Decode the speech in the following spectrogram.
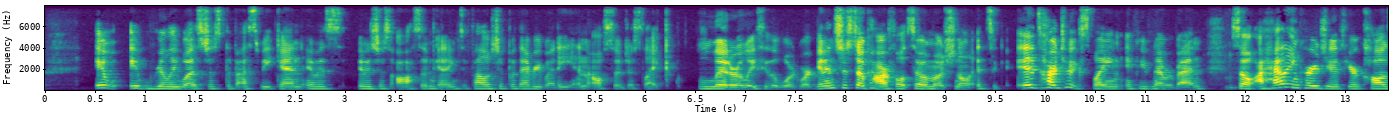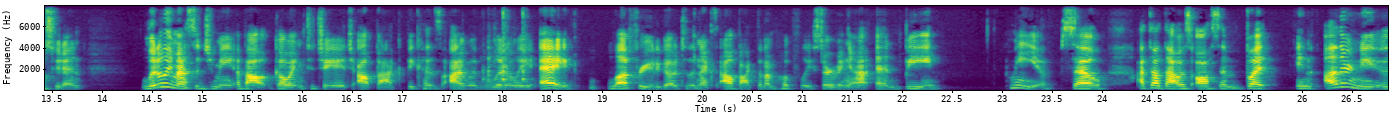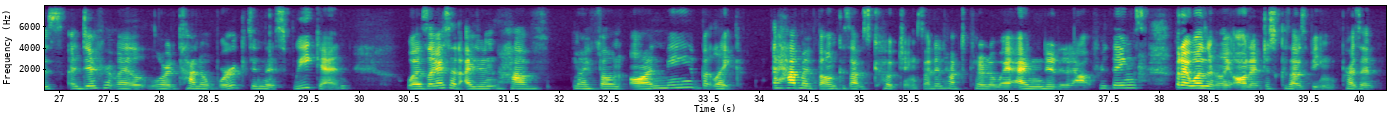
it it really was just the best weekend. It was it was just awesome getting to fellowship with everybody and also just like literally see the Lord work. And it's just so powerful, it's so emotional. It's it's hard to explain if you've never been. So I highly encourage you if you're a college student literally message me about going to JH Outback because I would literally A, love for you to go to the next Outback that I'm hopefully serving at, and B, meet you. So I thought that was awesome. But in other news, a different way the Lord kind of worked in this weekend was like I said, I didn't have my phone on me, but like I had my phone because I was coaching, so I didn't have to put it away. I needed it out for things, but I wasn't really on it just because I was being present.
